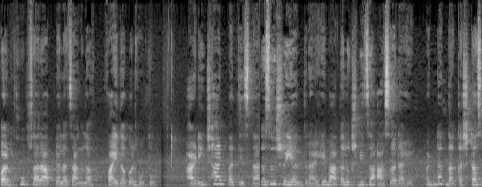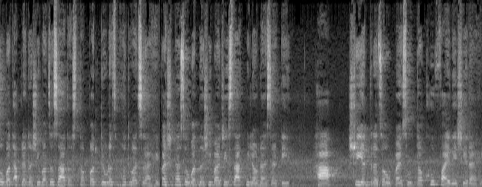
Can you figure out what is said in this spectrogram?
पण खूप सारा आपल्याला चांगला फायदा पण होतो. आणि छान पण दिसतात जसं श्रीयंत्र आहे हे माता लक्ष्मीचं आसन आहे. म्हणतात ना कष्टासोबत आपल्या नशिबाचं साथ असतं पण तेवढंच महत्त्वाचं आहे. कष्टासोबत नशिबाची साथ मिळवण्यासाठी हा श्रीयंत्राचा उपाय सुद्धा खूप फायदेशीर आहे.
